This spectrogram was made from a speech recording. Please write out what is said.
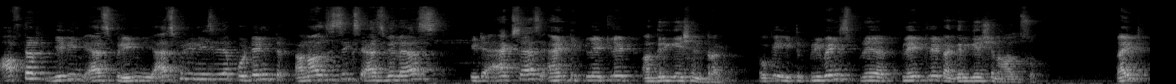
After giving aspirin aspirin is a potent analgesic as well as it acts as antiplatelet aggregation drug. Okay? It prevents platelet aggregation also. Right?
